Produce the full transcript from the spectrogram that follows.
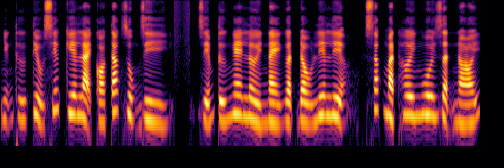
những thứ tiểu siếc kia lại có tác dụng gì? Diễm Tứ nghe lời này gật đầu lia lịa, sắc mặt hơi nguôi giận nói,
